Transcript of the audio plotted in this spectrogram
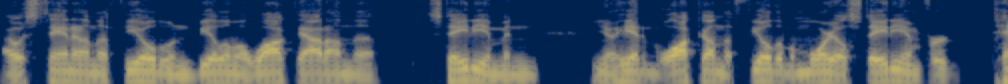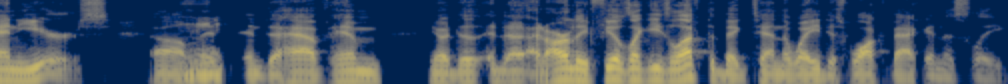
I was standing on the field when Bielema walked out on the stadium and you know, he hadn't walked on the field at Memorial Stadium for 10 years. Um, mm-hmm. and, and, to have him, you know, it, it hardly feels like he's left the Big Ten the way he just walked back in this league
